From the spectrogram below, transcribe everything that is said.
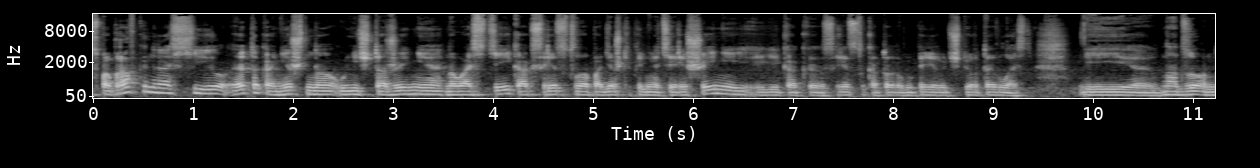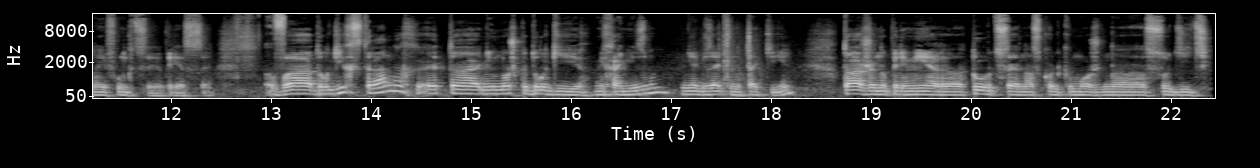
с поправкой на Россию это, конечно, уничтожение новостей как средство поддержки принятия решений и как средство, которым оперирует четвертая власть и надзорные функции прессы. В других странах это немножко другие механизмы, не обязательно такие. Та же, например, Турция, насколько можно судить,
